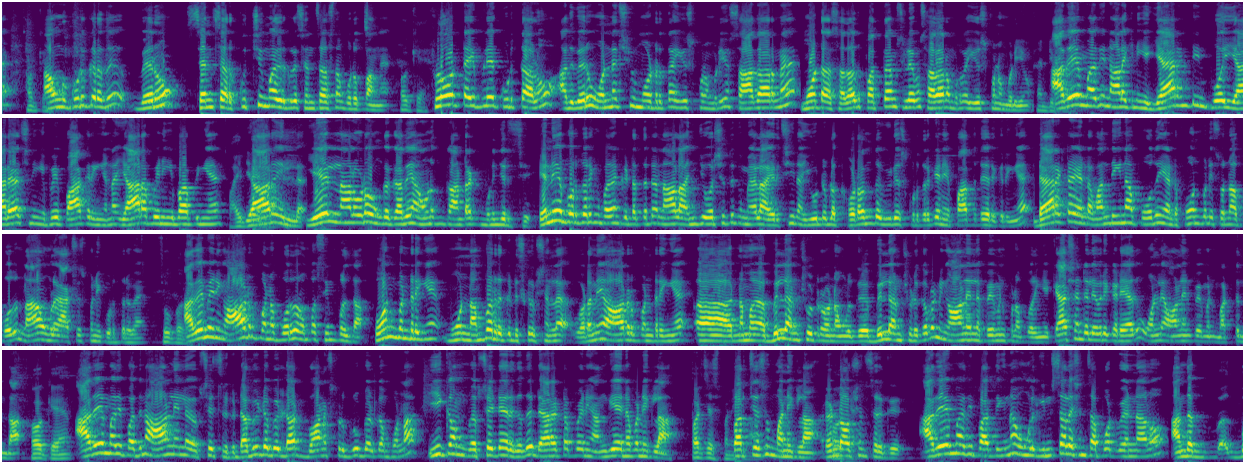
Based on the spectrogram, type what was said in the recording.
அவங்க கொடுக்கறது வெறும் சென்சார் குச்சி மாதிரி இருக்கிற சென்சார்ஸ் தான் கொடுப்பாங்க. ஃப்ளோட் டைப்லயே கொடுத்தாலும் அது வெறும் ஒன் ஹெச்பி மோட்டர் தான் யூஸ் பண்ண முடியும். சாதாரண மோட்டார்ஸ் அதாவது பத்தாம் சிலேபஸ் சாதாரண மோட்டர் யூஸ் பண்ண முடியும். அதே மாதிரி நாளைக்கு நீங்க கேரண்டின்னு போய் யாரையாச்சும் நீங்க போய் பாக்குறீங்கன்னா யாரை போய் நீங்க பாப்பீங்க? யாரும் இல்ல. ஏழு நாளோட உங்க கதையை அவனுக்கு கான்ட்ராக்ட் முடிஞ்சிருச்சு. என்னைய பொறுத்த வரைக்கும் பாத்தீங்கன்னா கிட்டத்தட்ட நாலு அஞ்சு வருஷத்துக்கு மேல ஆயிருச்சு. நான் யூடியூப்ல தொடர்ந்து வீடியோஸ் கொடுத்துருக்கேன். என்னை பார்த்துட்டே இருக்கிறீங்க. டேரக்டா என்கிட்ட வந்தீங்கன்னா போதும். என்கிட்ட ஃபோன் பண்ணி சொன்னா போதும். நான் உங்களுக்கு ஆக்சஸ் பண்ணி கொடுத்துருவேன். சூப்பர் அதே மாதிரி நீங்க ஆர்டர் பண்ண போறது ரொம்ப சிம்பிள் தான். ஃபோன் பண்றீங்க மூணு நம்பர் இருக்கு டிஸ்கிரிப்ஷன்ல உடனே ஆர்டர் பண்றீங்க. நம்ம பில் அனுப்பிச்சு விட்றோம் உங்களுக்கு பில் அனுப்பிச்சு விட்டதுக்கப்புறம் நீங்க ஆன்லைன்ல பேமெண்ட் பண்ண போறீங்க. கேஷ் ஆன் டெலிவரி கிடையாது ஒன்லி ஆன்லைன் பேமெண்ட் மட்டும்தான். ஓகே அதே மாதிரி பாத்தீங்கன்னா ஆன்லைன்ல வெப்சைட்ஸ் இருக்கு. W W dot panexpert group dot com போனா இகாம் வெப்சைட்டே இருக்குது டேரக்டா போய் நீங்க அங்கேயே என்ன பண்ணிக்கலாம்? பர்ச்சேஸ் பர்ச்சேஸும் பண்ணிக்கலாம். ரெண்டு ஆப்ஷன்ஸ் இருக்கு. அதே மாதிரி பாத்தீங்கன்னா உங்களுக்கு இன்ஸ்டாலேஷன் சப்போர்ட் வேணாலும் அந்த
